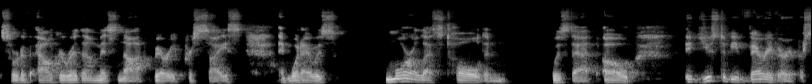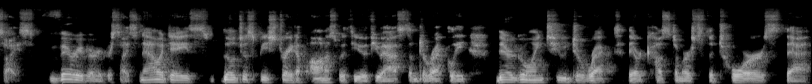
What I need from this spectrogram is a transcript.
sort of algorithm is not very precise. And what I was more or less told and was that, oh, it used to be very, very precise, very, very precise. Nowadays, they'll just be straight up honest with you if you ask them directly. They're going to direct their customers to the tours that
